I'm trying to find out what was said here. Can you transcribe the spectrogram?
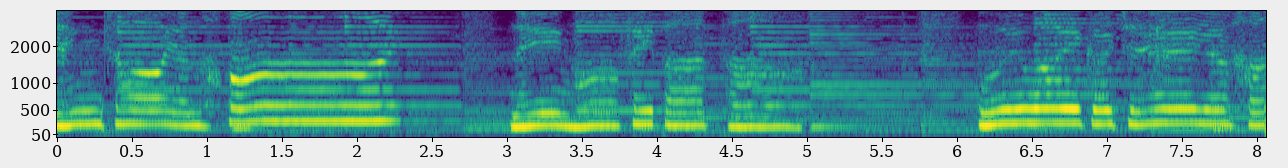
命在人海，你我非不怕，会畏惧这样下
